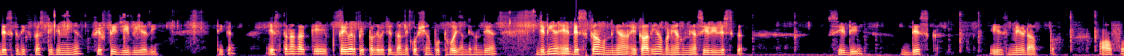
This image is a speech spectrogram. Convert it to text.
ਡਿਸਕ ਦੀ ਕਪੈਸਿਟੀ ਕਿੰਨੀ ਆ 50 GB ਹੈ ਦੀ ਠੀਕ ਆ? ਇਸ ਤਰ੍ਹਾਂ ਕਰਕੇ ਕਈ ਵਾਰ ਪੇਪਰ ਦੇ ਵਿੱਚ ਇਦਾਂ ਦੇ ਕੁਐਸਚਨ ਪੁੱਟ ਹੋ ਜਾਂਦੇ ਹੁੰਦੇ ਆ, ਜਿਹੜੀਆਂ ਇਹ ਡਿਸਕਾਂ ਹੁੰਦੀਆਂ, ਇਹ ਕਾਹਦੀਆਂ ਬਣੀਆਂ ਹੁੰਦੀਆਂ? CD disc CD disc is made up of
